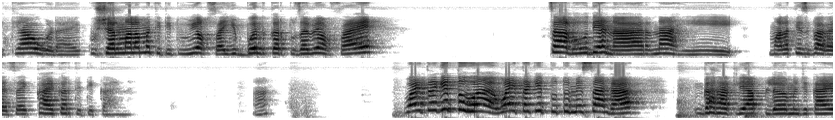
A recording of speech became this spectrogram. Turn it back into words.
इथे अवघड आहे. कुशाल मला म्हणते तू व्यवसाय ही बंद कर तुझा व्यवसाय चालू देणार नाही. मला तीच बघायचं आहे काय करते ती काय नाही. वायता की तू वायता की तू तुम्ही सांगा. घरातली आपलं म्हणजे काय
